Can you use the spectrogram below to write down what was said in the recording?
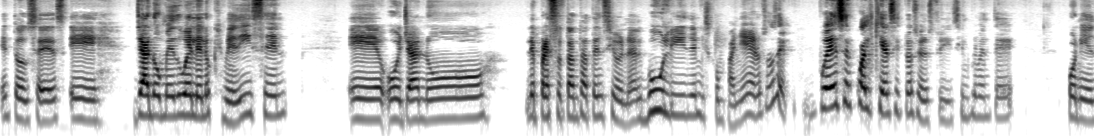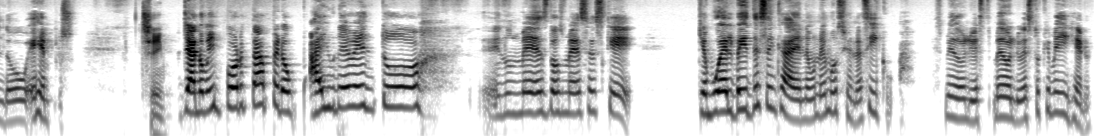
entonces eh, ya no me duele lo que me dicen, eh, o ya no le presto tanta atención al bullying de mis compañeros, no sé, puede ser cualquier situación, estoy simplemente poniendo ejemplos. Sí. Ya no me importa, pero hay un evento en un mes, dos meses que, que vuelve y desencadena una emoción así, como, ah, me, dolió, me dolió esto que me dijeron,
